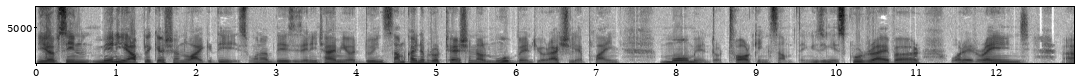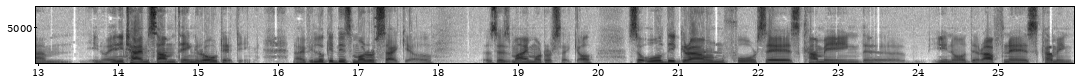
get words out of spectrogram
You have seen many applications like this. One of these is anytime you are doing some kind of rotational movement, you're actually applying moment or torquing something using a screwdriver or a wrench. Um, you know, anytime something rotating. Now, if you look at this motorcycle, this is my motorcycle. So all the ground forces coming, the you know the roughness coming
